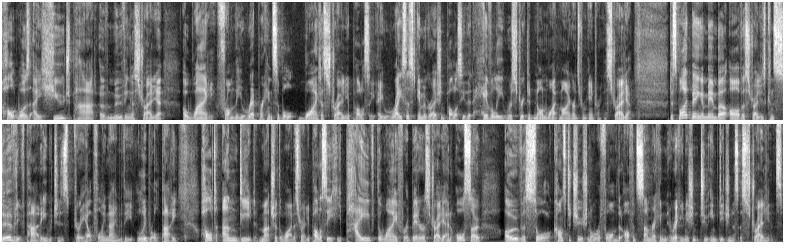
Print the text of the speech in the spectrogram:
Holt was a huge part of moving Australia away from the reprehensible white Australia policy, a racist immigration policy that heavily restricted non white migrants from entering Australia. Despite being a member of Australia's Conservative Party, which is very helpfully named the Liberal Party, Holt undid much of the White Australia policy. He paved the way for a better Australia and also oversaw constitutional reform that offered some recognition to Indigenous Australians.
